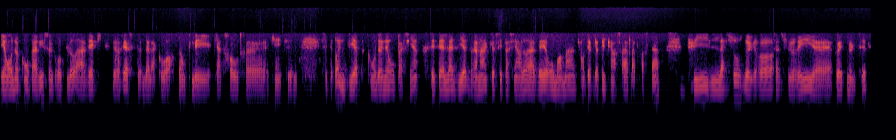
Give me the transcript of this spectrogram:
Et on a comparé ce groupe-là avec le reste de la cohorte, donc les quatre autres euh, quintiles. C'était pas une diète qu'on donnait aux patients, c'était la diète vraiment que ces patients-là avaient au moment qu'ils ont développé le cancer de la prostate. Puis la source de gras saturé euh, peut être multiple.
